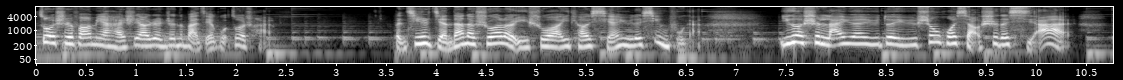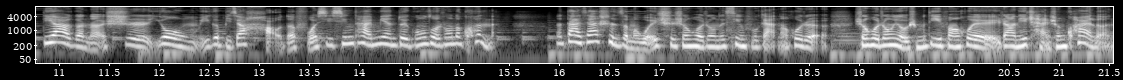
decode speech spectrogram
做事方面还是要认真的把结果做出来。本期是简单的说了一说一条咸鱼的幸福感，一个是来源于对于生活小事的喜爱，第二个呢是用一个比较好的佛系心态面对工作中的困难。那大家是怎么维持生活中的幸福感呢？或者生活中有什么地方会让你产生快乐？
